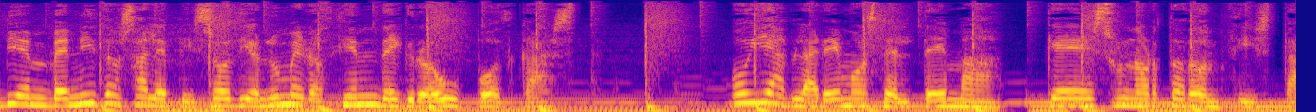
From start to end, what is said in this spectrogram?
Bienvenidos al episodio número 100 de Grow Podcast. Hoy hablaremos del tema, ¿qué es un ortodoncista?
